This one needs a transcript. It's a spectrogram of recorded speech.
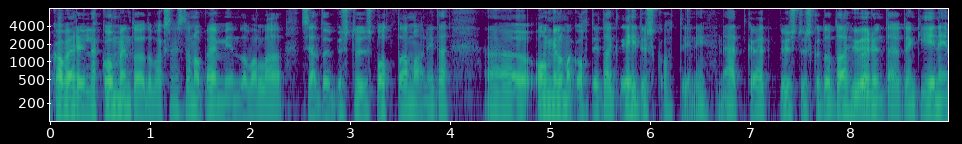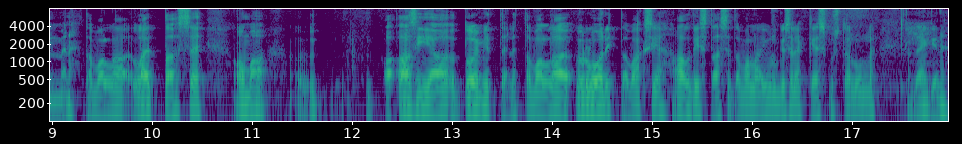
kaverille kommentoitavaksi, niin sitä nopeammin tavallaan sieltä pystyy spottaamaan niitä ongelmakohtia tai kehityskohtia, niin näetkö, että pystyisikö tota hyödyntämään jotenkin enemmän, tavallaan laittaa se oma asiaa toimittajille tavallaan ruodittavaksi ja altistaa se tavallaan julkiselle keskustelulle jotenkin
